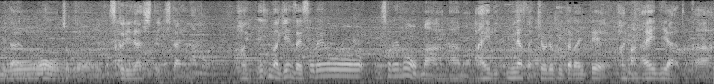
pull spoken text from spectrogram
みたいなのをちょっと作り出していきたいなと。はい。で今現在それをそれの,、まあ、あのアイディ皆さん協力いただいて、はい。まあ、アイディアとか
